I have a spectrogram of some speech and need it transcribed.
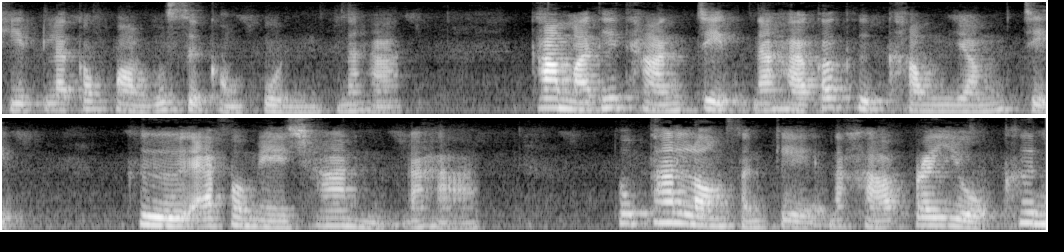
คิดและก็ความรู้สึกของคุณนะคะคำอธิษฐานจิตนะคะก็คือคำย้ำจิตคือ affirmation นะคะ ทุกท่านลองสังเกตนะคะ ประโยคขึ้น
